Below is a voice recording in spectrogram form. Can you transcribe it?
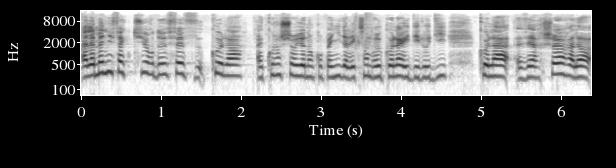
à la manufacture de fèves Cola à Collin-sur-Yonne en compagnie d'Alexandre Cola et d'Élodie Cola Vercheur. Alors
